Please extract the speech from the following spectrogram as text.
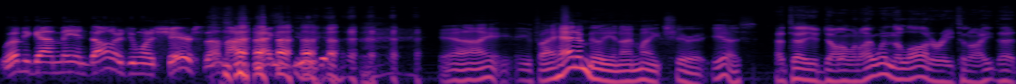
well, if you got a million dollars, you want to share some? I, I can do it. yeah, I, if I had a million, I might share it. Yes. I tell you, Don, when I win the lottery tonight, that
